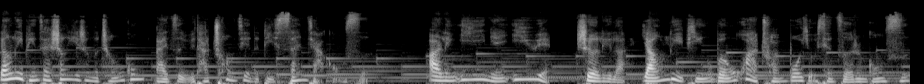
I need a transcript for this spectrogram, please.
杨丽萍在商业上的成功来自于她创建的第三家公司。二零一一年一月。设立了杨丽萍文化传播有限责任公司，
